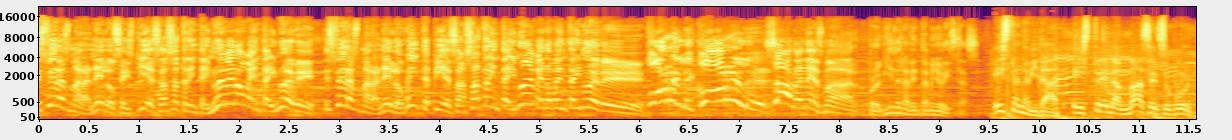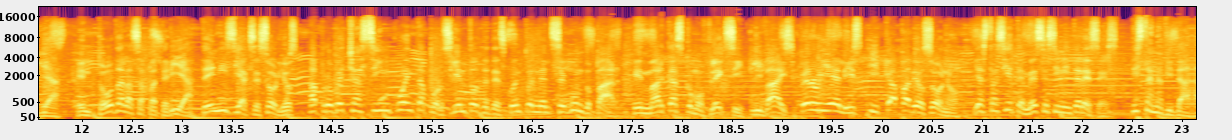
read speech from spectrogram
Esferas Maranelo 6 piezas a 39.99. Esferas Maranelo 20 piezas a 39.99. ¡Córrele, córrele! Solo en Esmart. Prohibida la venta mayoristas. Esta Navidad estrena más en Suburbia. En toda la zapatería, tenis y accesorios, aprovecha 50% de descuento en el segundo par. En marcas como Flexi, Levi's, Perry Y capa de ozono. Y hasta 7 meses sin intereses. Esta Navidad,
